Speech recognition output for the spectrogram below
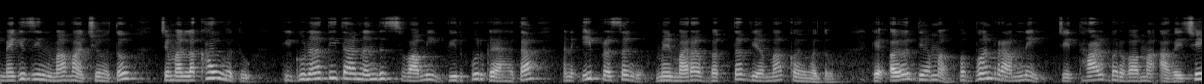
મેગેઝિનમાં વાંચ્યો હતો, જેમાં લખાયું હતું કે ગુણાતીતાનંદ સ્વામી વીરપુર ગયા હતા અને એ પ્રસંગ મેં મારા વક્તવ્યમાં કહ્યો હતો કે અયોધ્યામાં ભગવાન રામને જે થાળ ભરવામાં આવે છે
